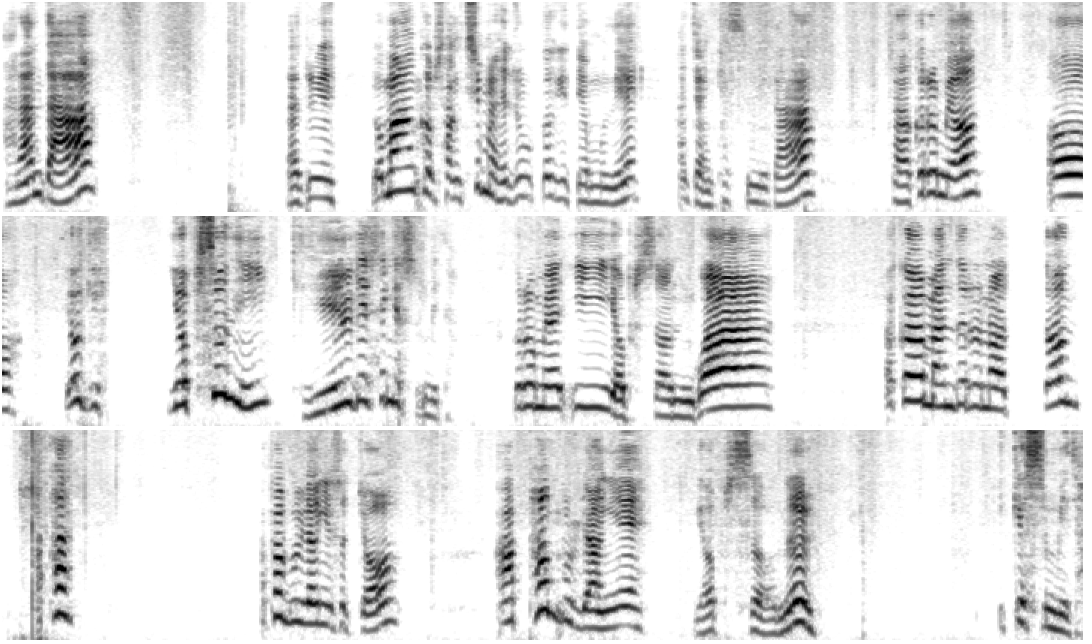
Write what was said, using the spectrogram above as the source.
안 한다. 나중에 요만큼 상침을 해줄 거기 때문에 하지 않겠습니다. 자 그러면 어 여기 옆선이 길게 생겼습니다. 그러면 이 옆선과 아까 만들어 놨던 앞판 앞판 분량이 있었죠. 앞판 분량의 옆선을 잇겠습니다.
